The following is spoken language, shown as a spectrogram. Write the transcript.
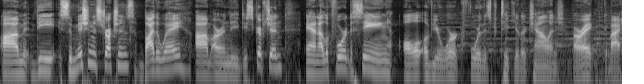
um, the submission instructions by the way um, are in the description and I look forward to seeing all of your work for this particular challenge. All right, goodbye.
